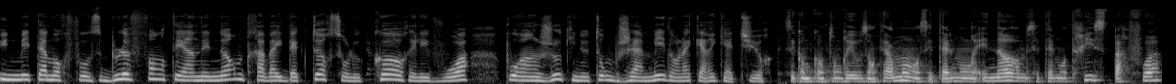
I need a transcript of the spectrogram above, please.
une métamorphose bluffante et un énorme travail d'acteur sur le corps et les voix pour un jeu qui ne tombe jamais dans la caricature. C'est comme quand on rit aux enterrements, c'est tellement énorme, c'est tellement triste parfois.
